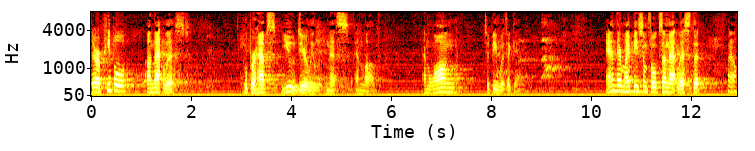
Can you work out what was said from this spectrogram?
There are people on that list who perhaps you dearly miss and love and long to be with again. And there might be some folks on that list that, well,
